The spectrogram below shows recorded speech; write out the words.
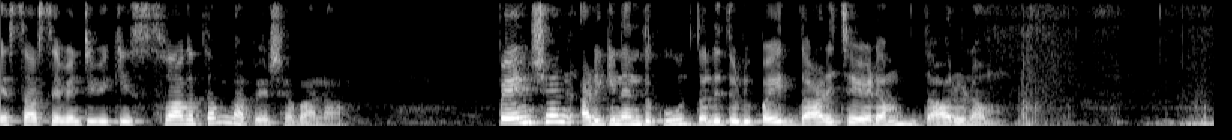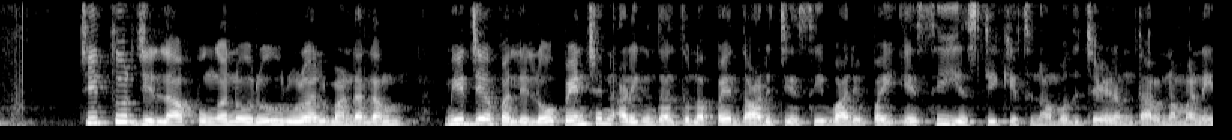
ఎస్ఆర్ సెవెన్ టీవీకి స్వాగతం. నా పేరు శబానా. పెన్షన్ అడిగినందుకు దళితుడిపై దాడి చేయడం దారుణం. చిత్తూరు జిల్లా పుంగనూరు రూరల్ మండలం మీర్జేపల్లిలో పెన్షన్ అడిగిన దళితులపై దాడి చేసి వారిపై ఎస్సీ ఎస్టీ కేసు నమోదు చేయడం దారుణమని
